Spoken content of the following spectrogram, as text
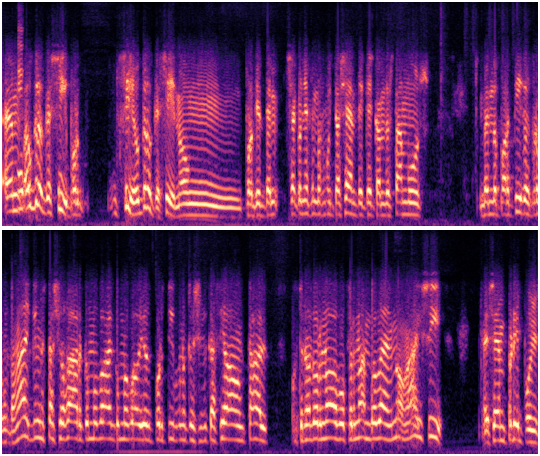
Um, eu creo que sí, por, sí, eu creo que sí, non porque te, xa coñecemos moita xente que cando estamos vendo partidos preguntan, ai, quen está a xogar, como vai, como vai o Deportivo na clasificación, tal, o entrenador novo, Fernando, ben, non, ai, sí. E sempre, pois,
